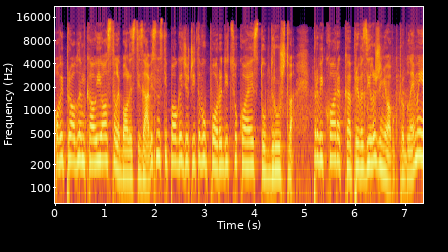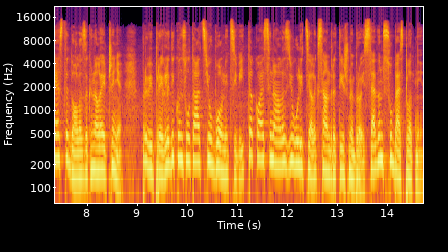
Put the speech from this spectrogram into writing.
Ovaj problem, kao i ostale bolesti zavisnosti, pogađa čitavu porodicu koja je stup društva. Prvi korak ka prevazilaženju ovog problema jeste dolazak na lečenje. Prvi pregled i konsultacije u bolnici Vita, koja se nalazi u ulici Aleksandra Tišme broj 7, su besplatni.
